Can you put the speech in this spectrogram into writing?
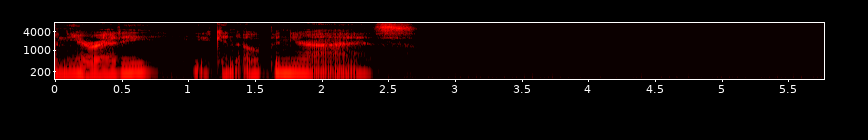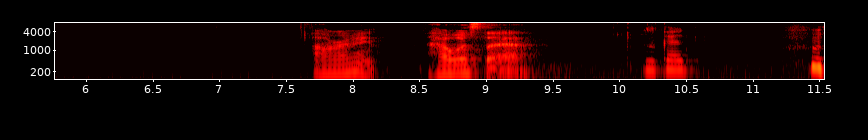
When you're ready, you can open your eyes. All right. How was that? It was good.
